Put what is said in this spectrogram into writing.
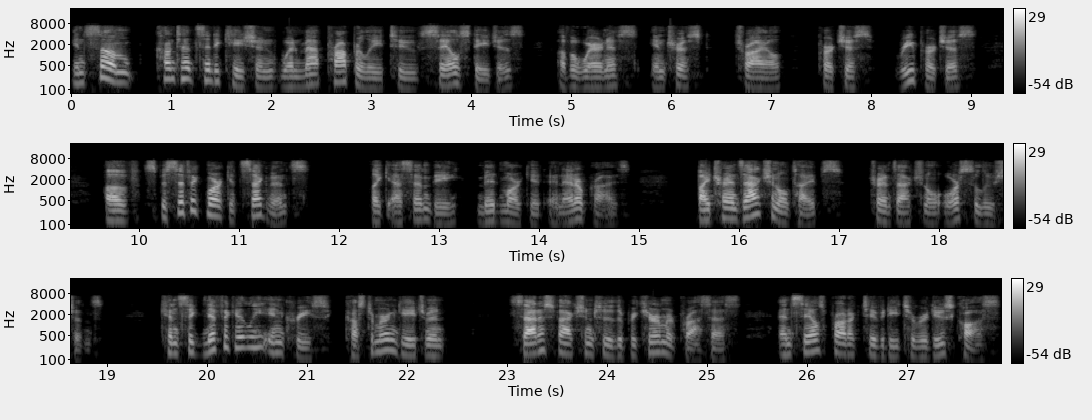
In sum, content syndication, when mapped properly to sales stages of awareness, interest, trial, purchase, repurchase of specific market segments like SMB, mid-market, and enterprise by transactional types transactional, or solutions can significantly increase customer engagement, satisfaction through the procurement process, and sales productivity to reduce costs,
